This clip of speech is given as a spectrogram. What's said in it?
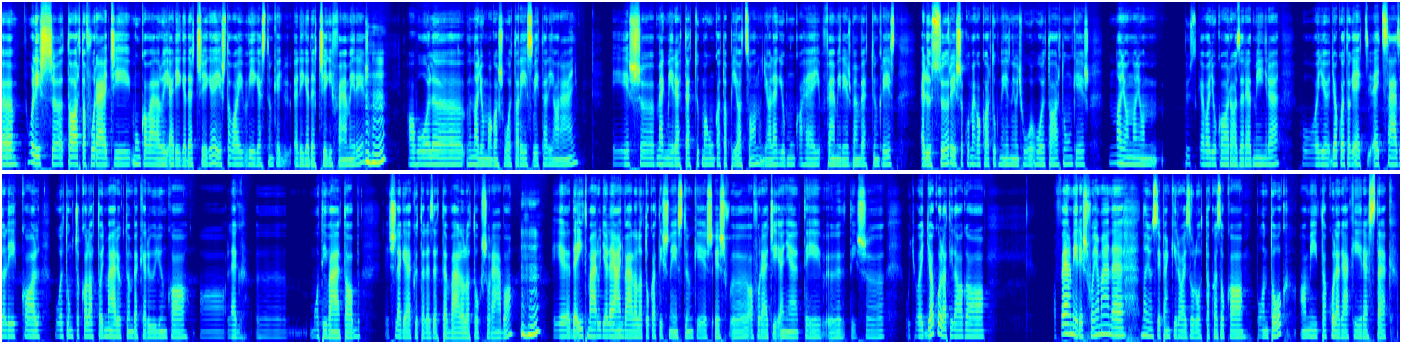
hol is tart a forágyi munkavállalói elégedettsége, és tavaly végeztünk egy elégedettségi felmérést, uh-huh ahol nagyon magas volt a részvételi arány, és megmérettettük magunkat a piacon, ugye a legjobb munkahely felmérésben vettünk részt először, és akkor meg akartuk nézni, hogy hol, hol tartunk, és nagyon-nagyon büszke vagyok arra az eredményre, hogy gyakorlatilag egy, egy százalékkal voltunk csak alatt, hogy már rögtön bekerüljünk a, a legmotiváltabb és legelkötelezettebb vállalatok sorába. Uh-huh. De itt már ugye leányvállalatokat is néztünk, és, és a Forácsi Enyertét is. Úgyhogy gyakorlatilag a, a felmérés folyamán nagyon szépen kirajzolódtak azok a pontok, amit a kollégák éreztek,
